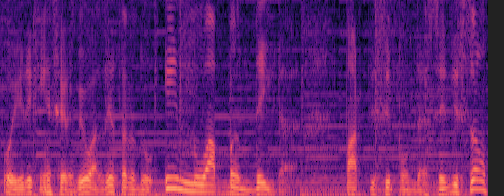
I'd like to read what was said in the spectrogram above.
Foi ele quem escreveu a letra do Hino à Bandeira. Participam dessa edição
